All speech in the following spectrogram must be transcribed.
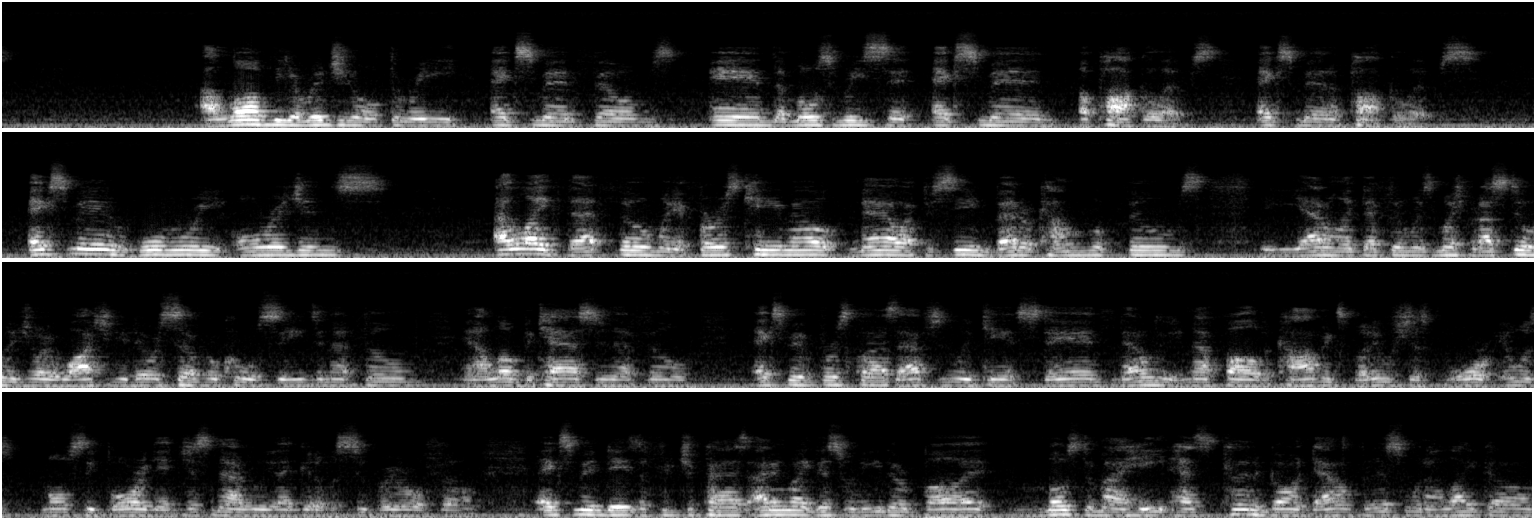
I love the original three X Men films and the most recent X Men Apocalypse. X Men Apocalypse. X Men Wolverine Origins. I liked that film when it first came out. Now, after seeing better comic book films, yeah, I don't like that film as much, but I still enjoy watching it. There were several cool scenes in that film, and I love the cast in that film. X Men First Class, I absolutely can't stand. Not only did not follow the comics, but it was just bore. It was mostly boring and just not really that good of a superhero film. X Men Days of Future Past, I didn't like this one either, but most of my hate has kind of gone down for this one. I like um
